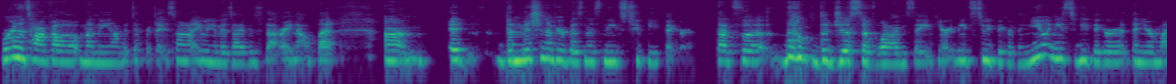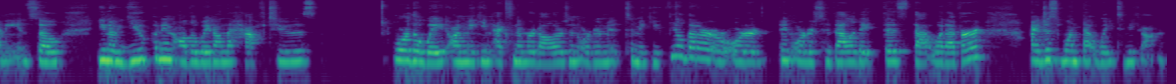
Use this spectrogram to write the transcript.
we're going to talk about money on a different day. So I'm not even going to dive into that right now, but um it the mission of your business needs to be bigger. That's the, the the gist of what I'm saying here. It needs to be bigger than you. It needs to be bigger than your money. And so, you know, you putting all the weight on the have tos or the weight on making X number of dollars in order to make you feel better or order in order to validate this, that, whatever. I just want that weight to be gone.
